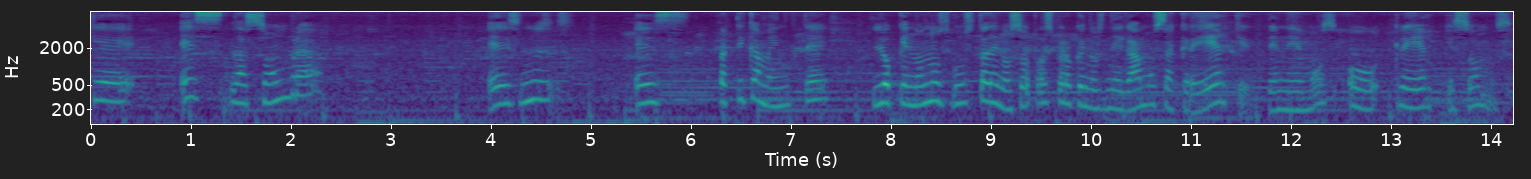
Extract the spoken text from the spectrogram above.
que es la sombra, es, es prácticamente lo que no nos gusta de nosotros, pero que nos negamos a creer que tenemos o creer que somos.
